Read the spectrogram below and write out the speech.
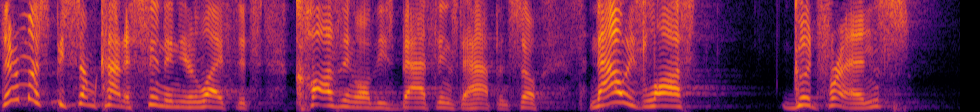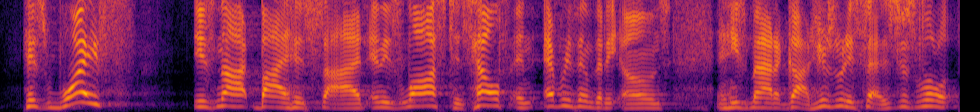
There must be some kind of sin in your life that's causing all these bad things to happen. So now he's lost good friends. His wife is not by his side, and he's lost his health and everything that he owns, and he's mad at God. Here's what he said it's just little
